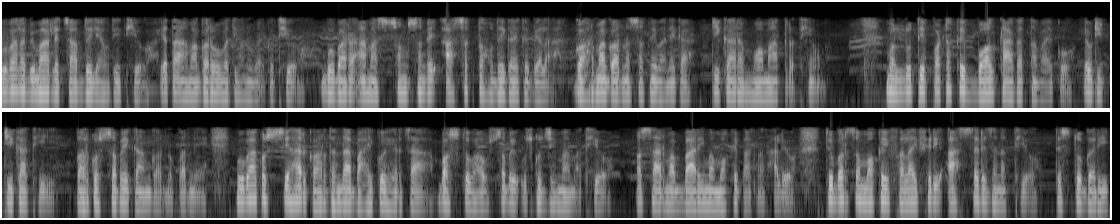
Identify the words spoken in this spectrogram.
बुबालाई बिमारले चाप्दै ल्याउँदै थियो। यता आमा गर्भवती हुनुभएको थियो। बुबा र आमा सँगसँगै आसक्त हुँदै गएका बेला घरमा गर्न सक्ने भनेका टिका र म मात्र थियौँ। म लुते पटक्कै बल तागत नभएको एउटी टिका थिए घरको सबै काम गर्नुपर्ने। बुबाको स्याहार घरधन्दा भाइको हेरचाह वस्तुभाव सबै उसको जिम्मामा थियो। असारमा बारीमा मकै पाक्न थाल्यो। त्यो वर्ष मकै फलाइ फेरि आश्चर्यजनक थियो। त्यस्तो गरी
